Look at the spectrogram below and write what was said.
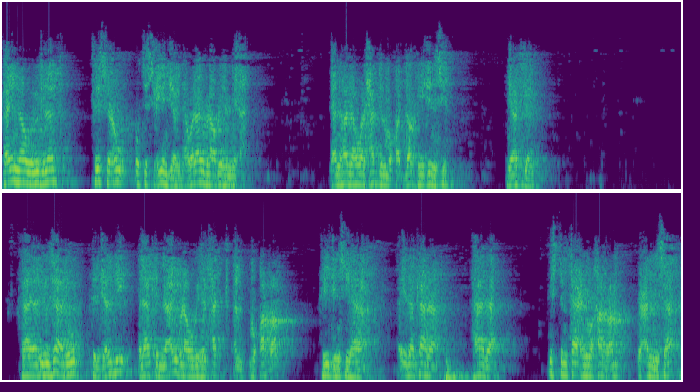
فإنه يجلد تسع وتسعين جلدة ولا يبلغ به المئة لأن هذا هو الحد المقدر في جنسه مئة جلدة. فيزاد في الجلد لكن لا يبلغ به الحد المقرر في جنسها. فإذا كان هذا استمتاع محرم مع النساء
